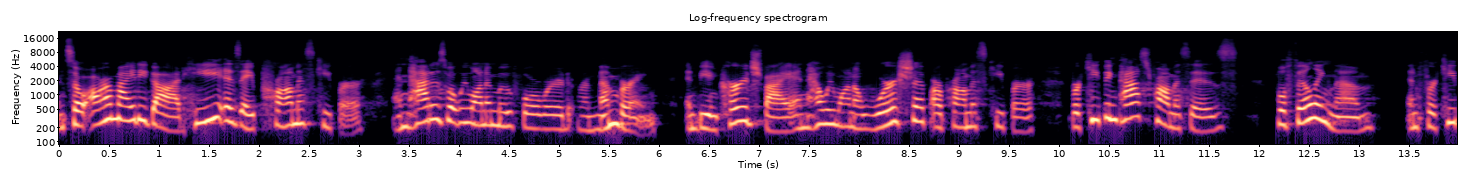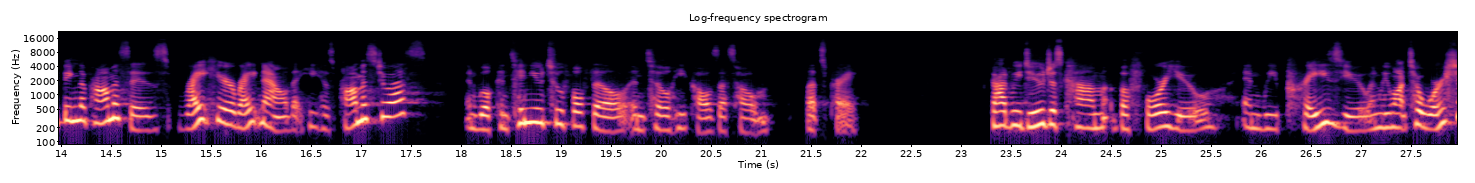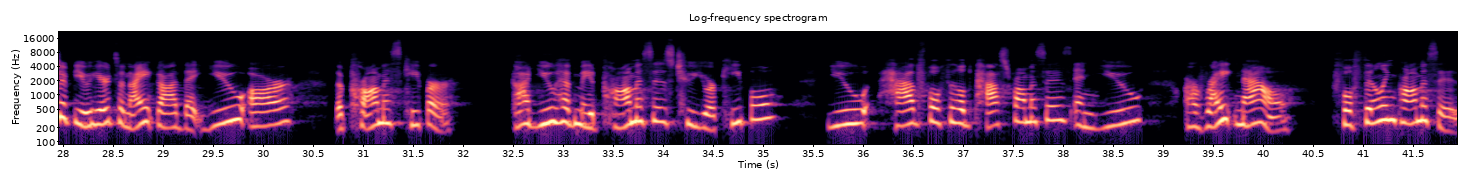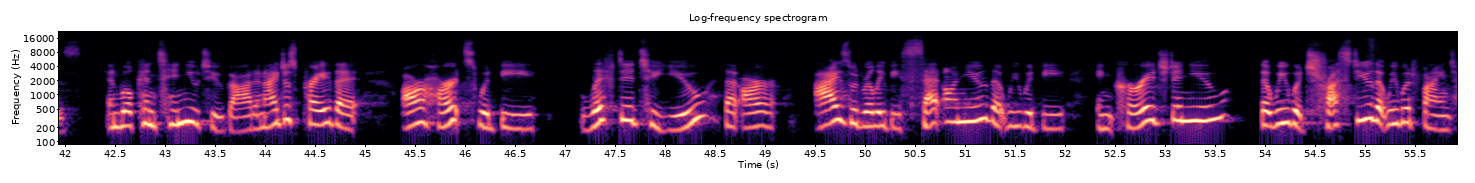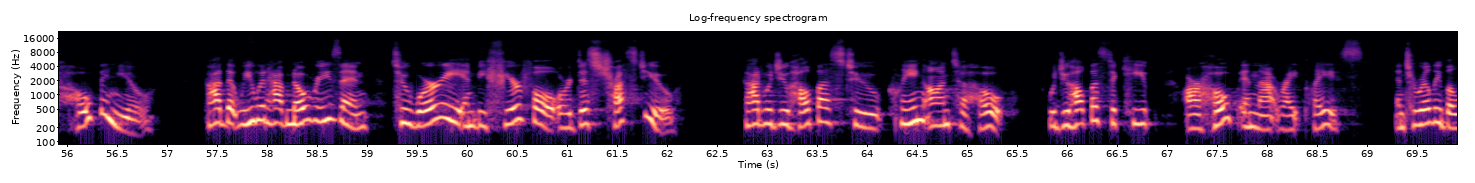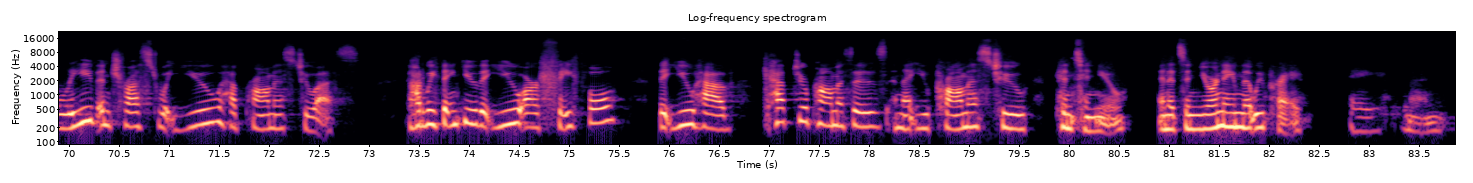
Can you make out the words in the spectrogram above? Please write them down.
And so, our mighty God, he is a promise keeper. And that is what we want to move forward remembering and be encouraged by, and how we want to worship our promise keeper for keeping past promises, fulfilling them, and for keeping the promises right here, right now, that he has promised to us and will continue to fulfill until he calls us home. Let's pray. God, we do just come before you and we praise you and we want to worship you here tonight, God, that you are the promise keeper. God, you have made promises to your people. You have fulfilled past promises and you are right now fulfilling promises and will continue to, God. And I just pray that our hearts would be lifted to you, that our eyes would really be set on you, that we would be encouraged in you, that we would trust you, that we would find hope in you. God, that we would have no reason to worry and be fearful or distrust you. God, would you help us to cling on to hope? Would you help us to keep our hope in that right place and to really believe and trust what you have promised to us? God, we thank you that you are faithful, that you have kept your promises, and that you promise to continue. And it's in your name that we pray. Amen.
